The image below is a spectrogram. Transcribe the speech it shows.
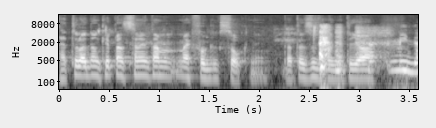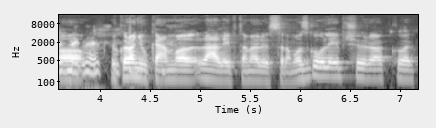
Hát tulajdonképpen szerintem meg fogjuk szokni. Tehát ez úgy, mint hogy a, a, amikor anyukámmal ráléptem először a mozgó lépcsőre, akkor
